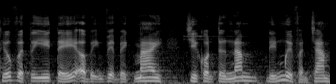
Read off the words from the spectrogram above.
thiếu vật tư y tế ở bệnh viện Bạch Mai chỉ còn từ 5 đến 10%.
